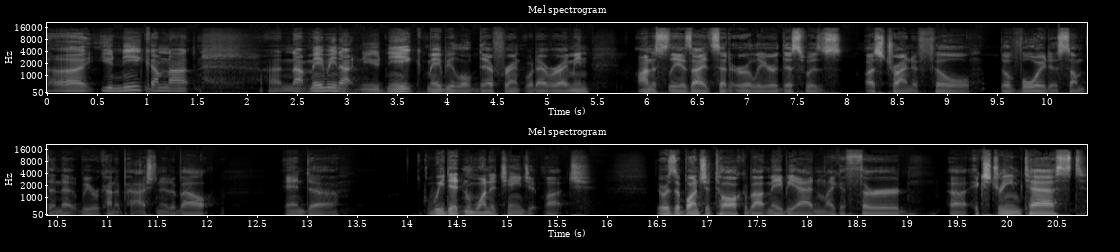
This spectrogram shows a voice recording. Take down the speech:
Uh, unique. I'm not, uh, not maybe not unique. Maybe a little different. Whatever. I mean, honestly, as I had said earlier, this was us trying to fill the void of something that we were kind of passionate about, and uh, we didn't want to change it much. There was a bunch of talk about maybe adding like a third uh, extreme test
